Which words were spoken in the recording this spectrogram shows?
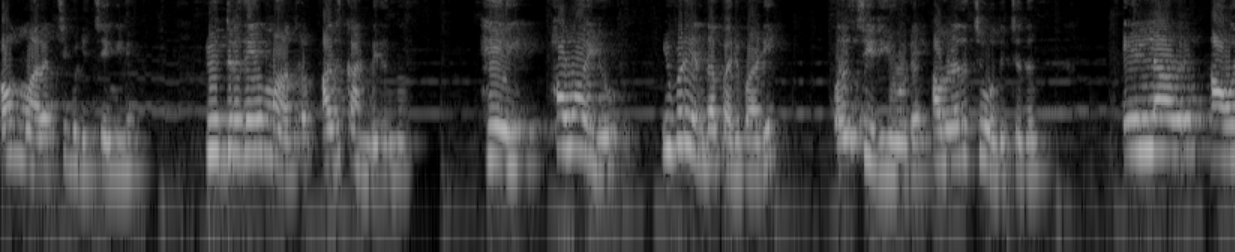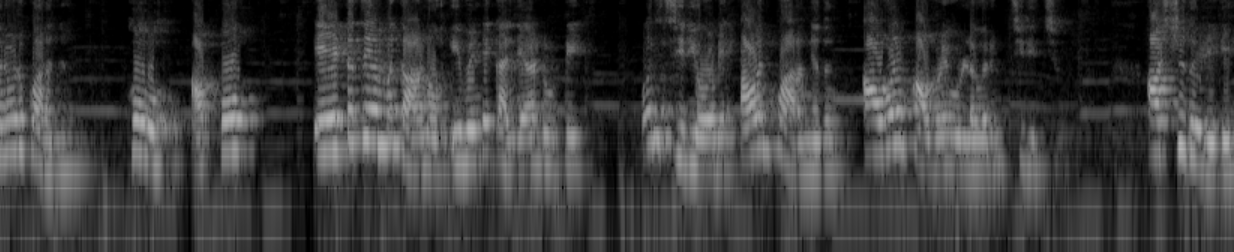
അവൻ മറച്ചു പിടിച്ചെങ്കിലും രുദ്രദേവ് മാത്രം അത് കണ്ടിരുന്നു. ഹേ ഹവായു ഇവിടെ എന്താ പരിപാടി? ഒരു ചിരിയോട് അവനത് ചോദിച്ചത് എല്ലാവരും അവനോട് പറഞ്ഞു ഹോ അപ്പോ ഏട്ടത്തെ അമ്മ കാണോ ഇവന്റെ കല്യാണ ഡ്യൂട്ടി? ഒരു ചിരിയോടെ അവൻ പറഞ്ഞതും അവളും അവിടെ ഉള്ളവരും ചിരിച്ചു. അശ്വതൊഴികെ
